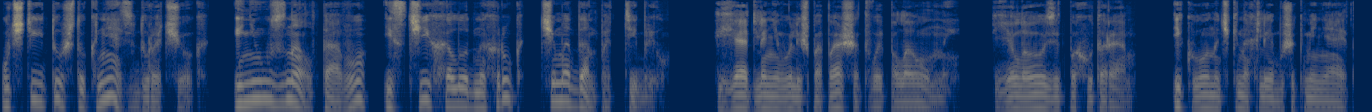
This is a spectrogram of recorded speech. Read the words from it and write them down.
учти и то, что князь, дурачок, и не узнал того, из чьих холодных рук чемодан подтибрил. Я для него лишь папаша твой полоумный, елозит по хуторам, иконочки на хлебушек меняет,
